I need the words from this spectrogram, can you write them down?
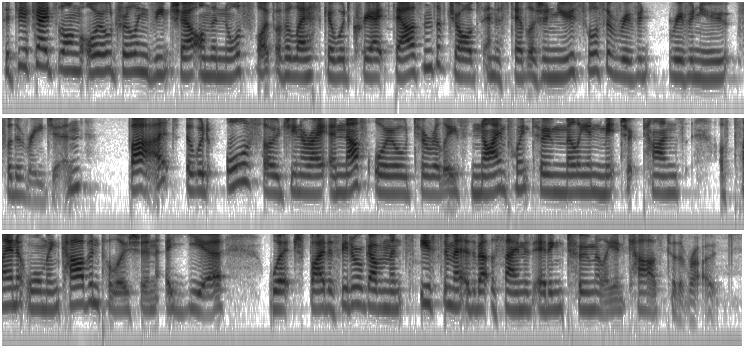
the decades long oil drilling venture on the North Slope of Alaska would create thousands of jobs and establish a new source of reven- revenue for the region. But it would also generate enough oil to release 9.2 million metric tons of planet warming carbon pollution a year, which by the federal government's estimate is about the same as adding 2 million cars to the roads.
